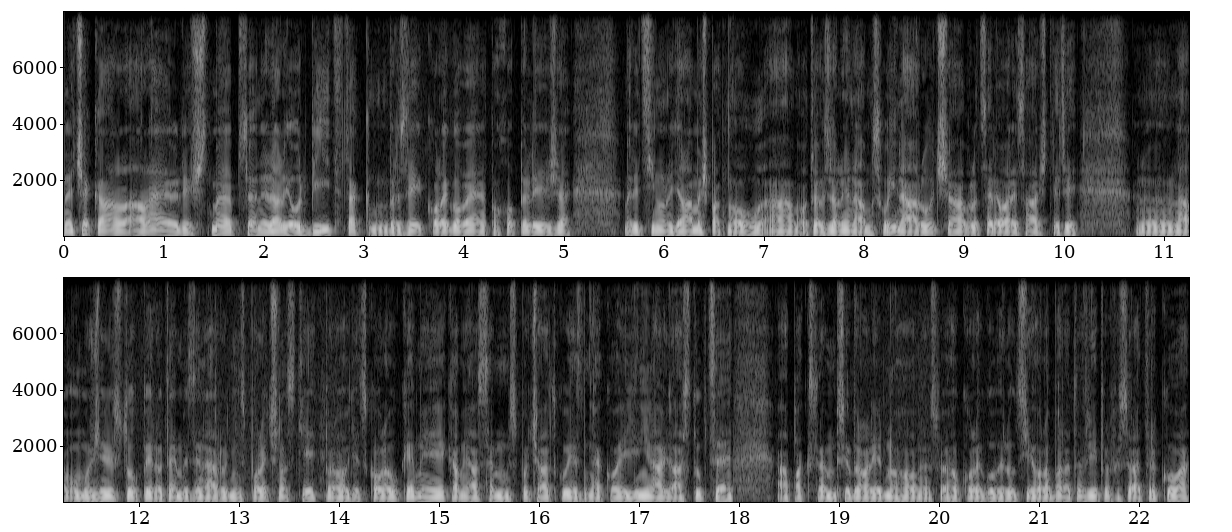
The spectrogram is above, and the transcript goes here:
nečekal, ale když jsme se nedali odbít, tak brzy kolegové pochopili, že medicínu neděláme špatnou a otevřeli nám svoji náruč a v roce 94 eh, nám umožnili vstoupit do té mezinárodní společnosti pro dětskou leukemii, kam já jsem zpočátku jezdil jako jediný náš zástupce a pak jsem přibral jednoho svého kolegu vedoucího laboratoří, profesora Trkova.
